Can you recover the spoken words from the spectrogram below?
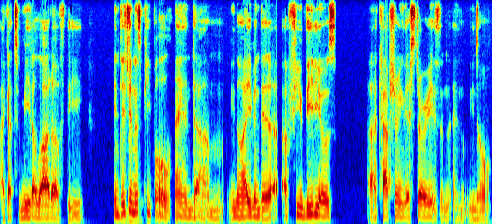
I got to meet a lot of the indigenous people, and um, you know I even did a, a few videos uh, capturing their stories and and you know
